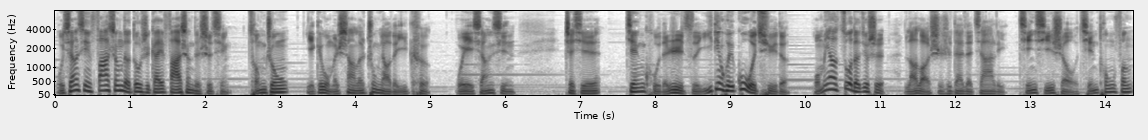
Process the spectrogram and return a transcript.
我相信发生的都是该发生的事情，从中也给我们上了重要的一课。我也相信，这些艰苦的日子一定会过去的。我们要做的就是老老实实待在家里，勤洗手，勤通风，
